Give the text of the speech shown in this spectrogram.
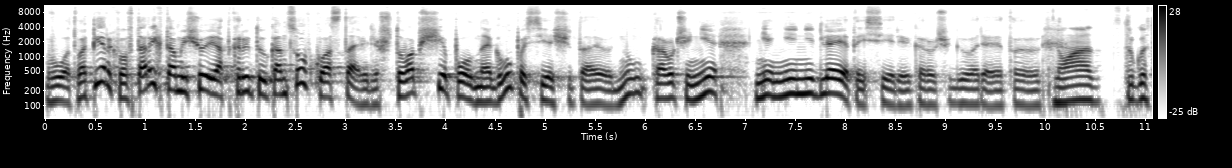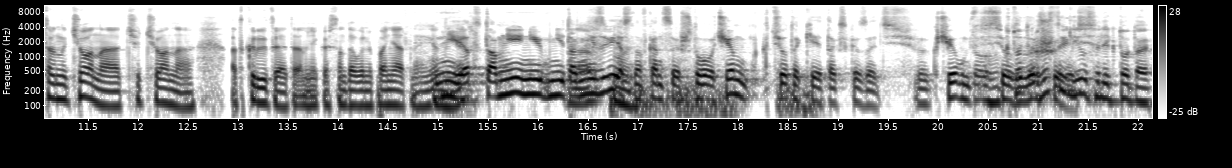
Вот. Во-первых. Во-вторых, там еще и открытую концовку оставили, что вообще полная глупость, я считаю. Ну, короче, не, не, не, не для этой серии, короче говоря. Это... Ну а с другой стороны, что она, что она открытая там, мне кажется, она довольно понятная. Нет, Нет, там, не, не, не, там Да. неизвестно в конце, что, чем все-таки, так сказать, к чем все кто-то завершилось. застрелился или кто-то...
